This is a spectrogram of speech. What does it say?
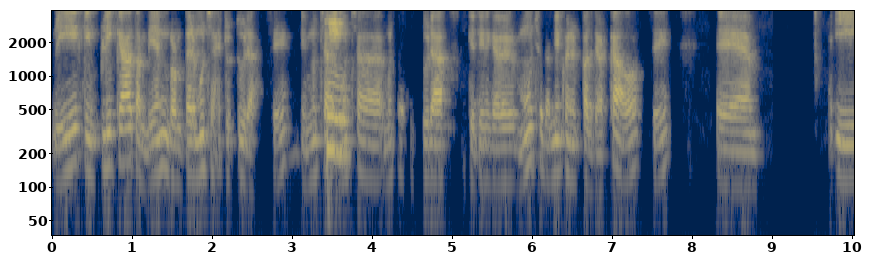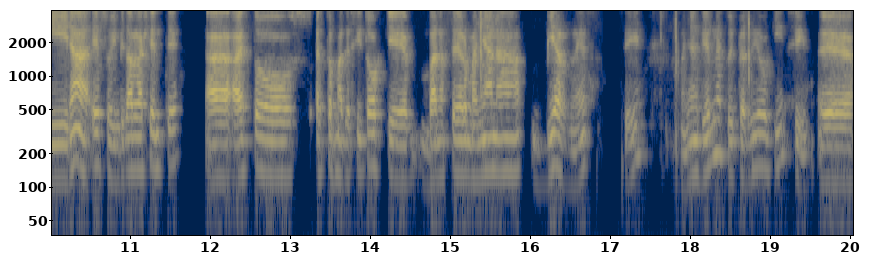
y que implica también romper muchas estructuras, ¿sí? Y muchas mucha, mucha estructuras que tiene que ver mucho también con el patriarcado, ¿sí? Eh, y nada, eso, invitar a la gente a, a, estos, a estos matecitos que van a ser mañana viernes, ¿sí? Mañana es viernes, estoy perdido aquí, sí. Eh,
